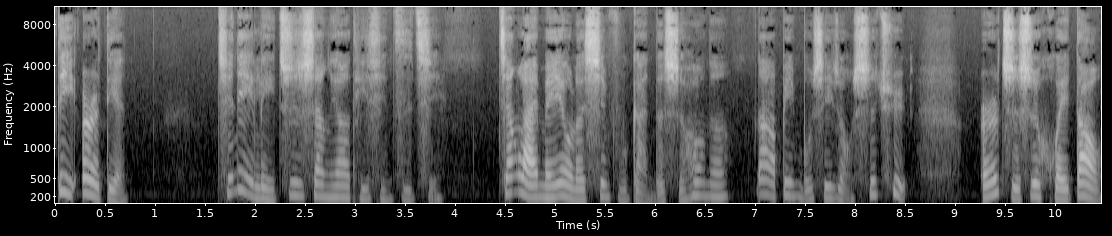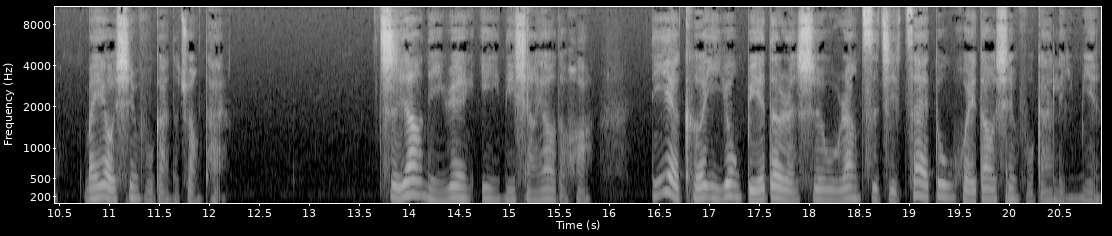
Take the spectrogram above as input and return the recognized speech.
第二点，请你理智上要提醒自己，将来没有了幸福感的时候呢，那并不是一种失去，而只是回到没有幸福感的状态。只要你愿意，你想要的话，你也可以用别的人事物，让自己再度回到幸福感里面。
